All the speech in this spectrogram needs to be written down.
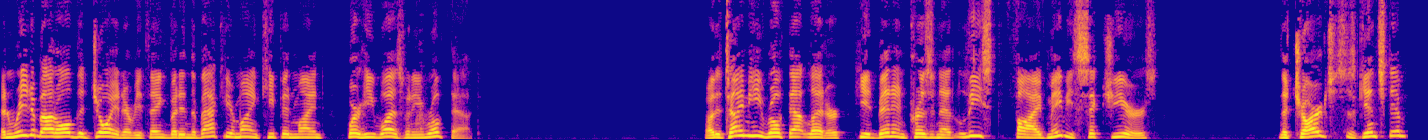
And read about all the joy and everything, but in the back of your mind, keep in mind where he was when he wrote that. By the time he wrote that letter, he had been in prison at least five, maybe six years. The charges against him?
